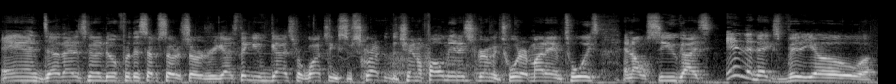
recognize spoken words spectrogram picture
and uh, that is going to do it for this episode of Surgery, guys. Thank you guys for watching. Subscribe to the channel. Follow me on Instagram and Twitter at MyDamnToys, and I will see you guys in the next video.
